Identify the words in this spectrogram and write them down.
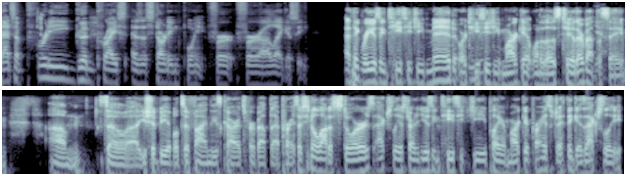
That's a pretty good price as a starting point for for uh, Legacy. I think we're using TCG Mid or Mhm. TCG Market, one of those two. They're about Yeah. the same. Um, so uh, you should be able to find these cards for about that price. I've seen a lot of stores actually have started using TCG Player Market Price, which I think has actually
